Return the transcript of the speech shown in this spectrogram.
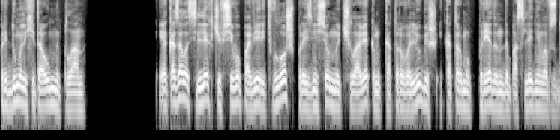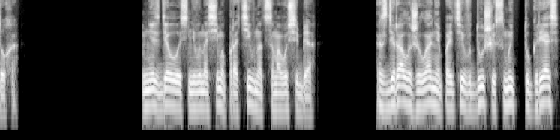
придумали хитроумный план и оказалось легче всего поверить в ложь, произнесенную человеком, которого любишь и которому предан до последнего вздоха. Мне сделалось невыносимо противно от самого себя. Раздирало желание пойти в душ и смыть ту грязь,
